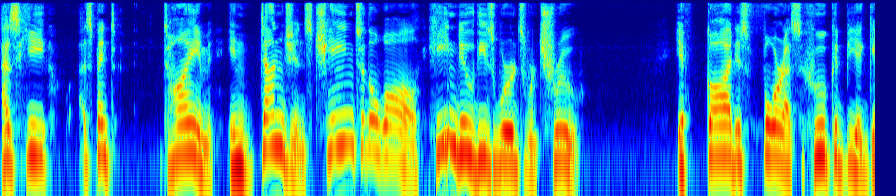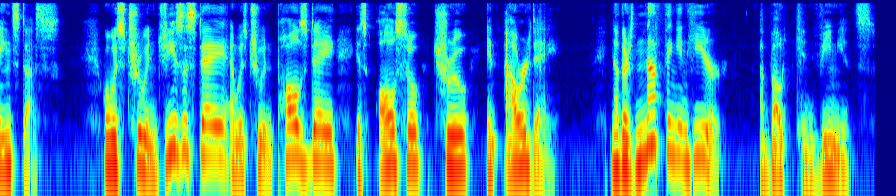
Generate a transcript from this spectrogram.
as he spent time in dungeons, chained to the wall, he knew these words were true. If God is for us, who could be against us? What was true in Jesus' day and was true in Paul's day is also true in our day. Now, there's nothing in here about convenience.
